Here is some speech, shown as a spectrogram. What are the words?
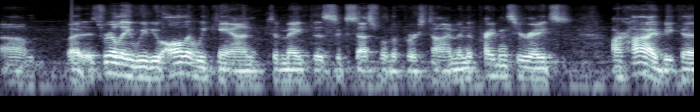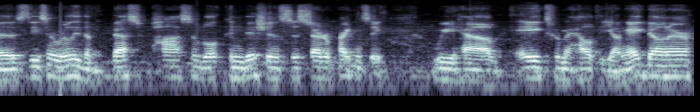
Um, but it's really, we do all that we can to make this successful the first time. And the pregnancy rates are high because these are really the best possible conditions to start a pregnancy. We have eggs from a healthy young egg donor.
